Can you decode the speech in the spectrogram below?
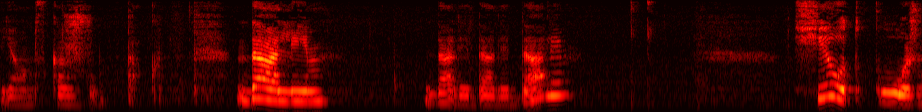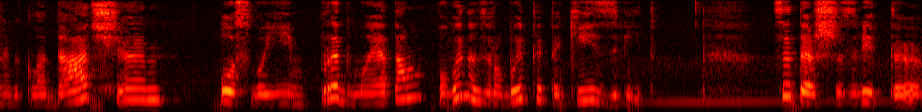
я вам скажу так. Далі, далі, далі, далі. Ще от кожен викладач е, по своїм предметам повинен зробити такий звіт. Це теж звіт, е,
